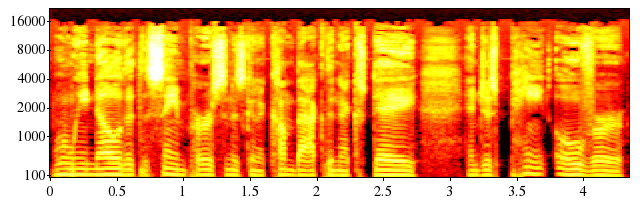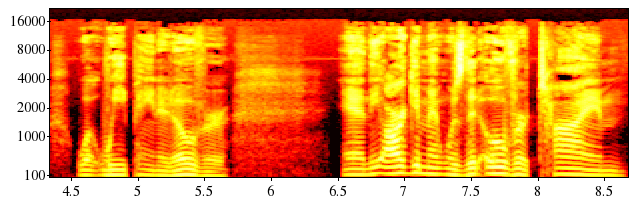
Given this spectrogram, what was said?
when we know that the same person is going to come back the next day and just paint over what we painted over? And the argument was that over time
